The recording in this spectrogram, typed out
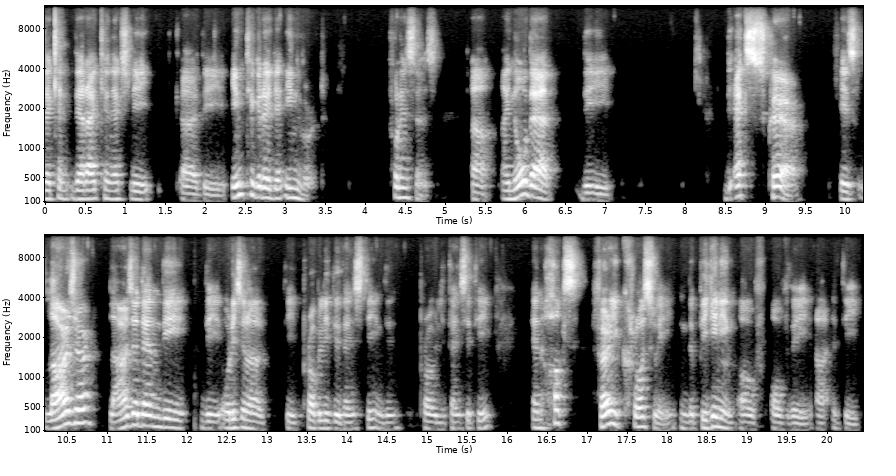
that can that i can actually uh, the integrate and invert. For instance uh, i know that the the x square is larger larger than the the original the probability density in the probability density and hugs very closely in the beginning of, of the, uh, the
